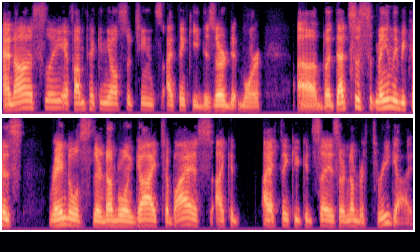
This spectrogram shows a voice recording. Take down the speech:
and honestly, if I'm picking the All Star teams, I think he deserved it more. Uh, but that's just mainly because Randle's their number one guy. Tobias, I could, I think you could say, is their number three guy.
